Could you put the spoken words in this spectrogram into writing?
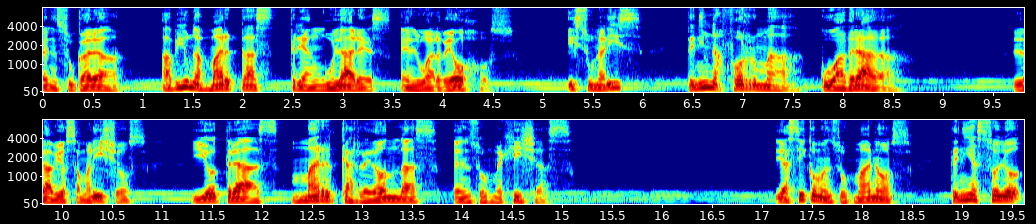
En su cara había unas marcas triangulares en lugar de ojos, y su nariz tenía una forma cuadrada, labios amarillos y otras marcas redondas en sus mejillas. Y así como en sus manos, tenía solo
